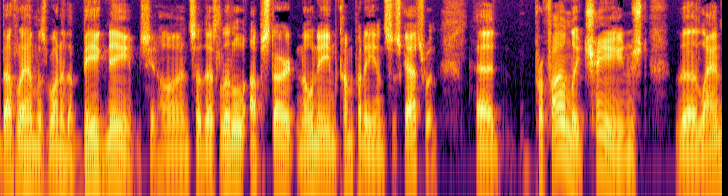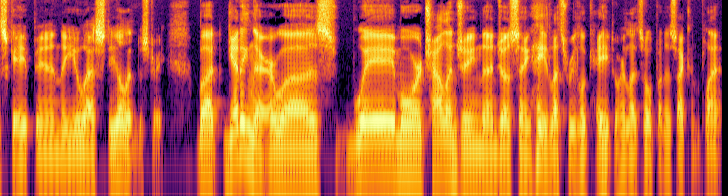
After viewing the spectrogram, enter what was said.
Bethlehem was one of the big names, you know, and so this little upstart, no name company in Saskatchewan had profoundly changed the landscape in the U.S. steel industry. But getting there was way more challenging than just saying, hey, let's relocate or let's open a second plant.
